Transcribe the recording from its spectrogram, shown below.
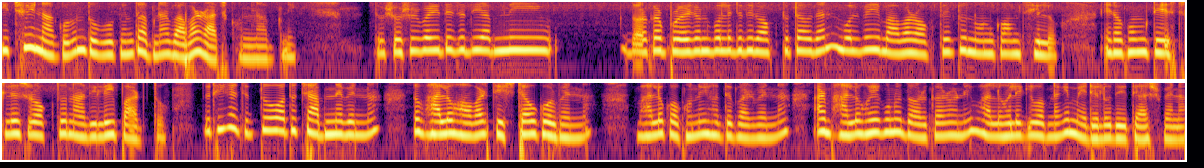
কিছুই না করুন, তবুও কিন্তু আপনার বাবার রাজকন্যা আপনি। তো শ্বশুরবাড়িতে যদি আপনি দরকার প্রয়োজন বলে যদি রক্তটাও দেন, বলবে বাবার রক্ত একটু নুন কম ছিল। এরকম টেস্টলেস রক্ত না দিলেই পারতো। তো ঠিক আছে, তো অত চাপ নেবেন না। তো ভালো হওয়ার চেষ্টাও করবেন না। ভালো কখনোই হতে পারবেন না। আর ভালো হয়ে কোনো দরকারও নেই। ভালো হলে কেউ আপনাকে মেডেলও দিতে আসবে না।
